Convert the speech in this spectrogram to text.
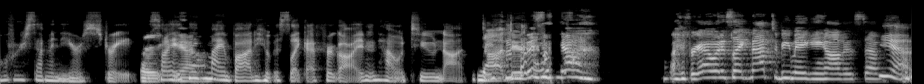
over seven years straight. Right, so I yeah. think my body was like, I've forgotten how to not do not do this. Yeah. I forgot what it's like not to be making all this stuff. Yeah.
